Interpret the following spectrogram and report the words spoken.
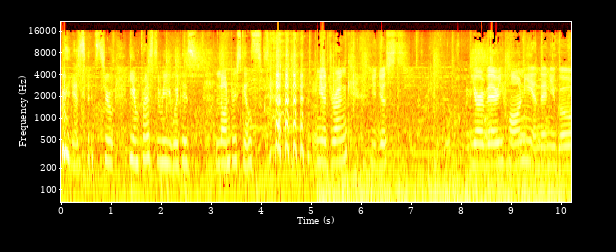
yes, it's true. He impressed me with his laundry skills. when you're drunk, you just you're very horny, and then you go,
